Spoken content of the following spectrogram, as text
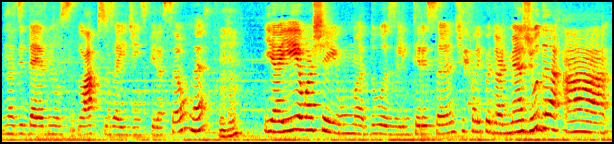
nas ideias, nos lapsos aí de inspiração, né? Uhum. E aí eu achei uma, duas ali interessantes e falei pro Eduardo, me ajuda a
